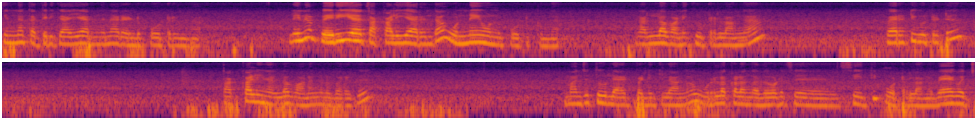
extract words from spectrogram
சின்ன கத்திரிக்காயாக இருந்ததுன்னா ரெண்டு போட்டுருங்க. இல்லைன்னா பெரிய தக்காளியாக இருந்தால் ஒன்றே ஒன்று போட்டுக்குங்க. நல்லா வணக்கி விட்டுறலாங்க. பெரட்டி விட்டுட்டு தக்காளி நல்லா வணங்கின பிறகு மஞ்சத்தூள் ஆட் பண்ணிக்கலாங்க. உருளைக்கிழங்கு அதோடு சே சேர்த்து போட்டுடலாங்க வேக வச்ச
